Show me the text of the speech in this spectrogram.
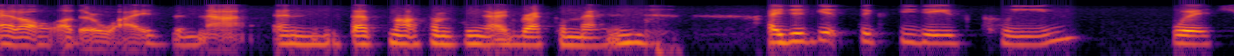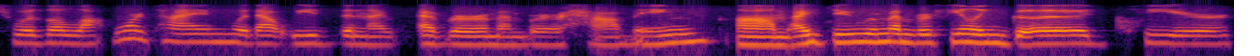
at all otherwise than that. And that's not something I'd recommend. I did get 60 days clean, which was a lot more time without weeds than I ever remember having. Um, I do remember feeling good, clear.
